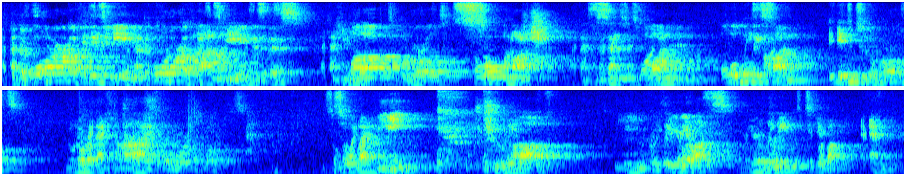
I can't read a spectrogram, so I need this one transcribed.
At the core of his being, at the core of God's being is this, that he loved the world so much that he sent his one and only Son into the world in order that he died for the world. So when we truly love, we quickly realize we are willing to give up everything,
